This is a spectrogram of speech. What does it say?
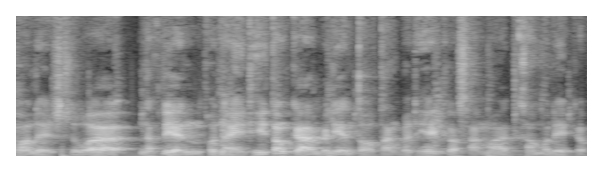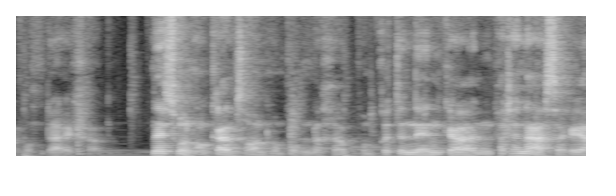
college หรือว่านักเรียนคนไหนที่ต้องการไปเรียนต่อต่างประเทศก็สามารถเข้ามาเรียนกับผมได้ครับ ในส่วนของการสอนของผมนะครับ ผมก็จะเน้นการพัฒนาศักย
